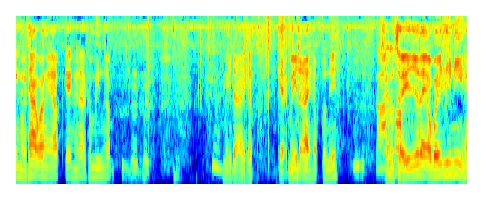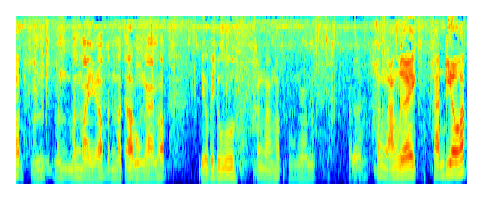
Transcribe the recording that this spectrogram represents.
งหอยทากว่าไงครับ แกงหอยทากขมิ้นครับ ไม่ได้ครับ แกะไม่ได้ครับตัวนี้ตายสงแล้วครัสับยจะได้เอาไว้ที่นี่ครับ มันมันมันใหม่ครับ มันมาจากครับ โรงงานครับเดี๋ยวไปดูข้างหลังครับ โรงงานมันครับข้างหลังเลยคันเดียวครับ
